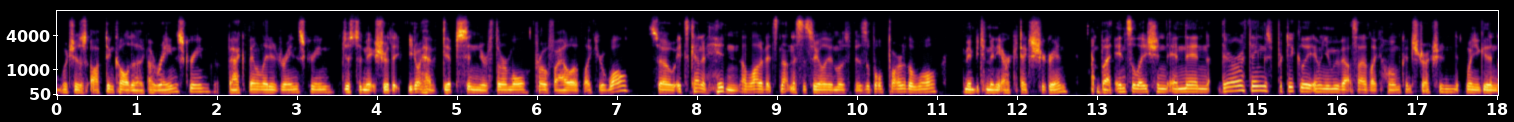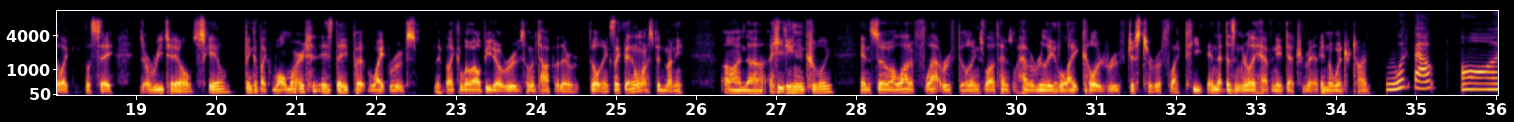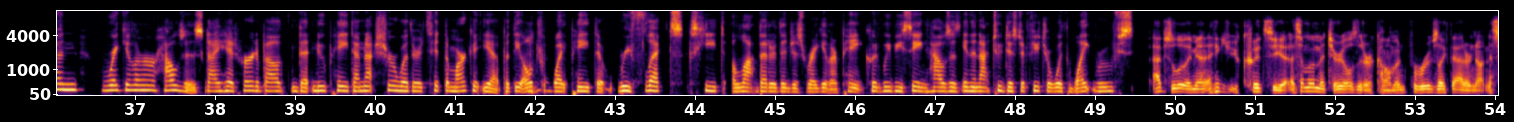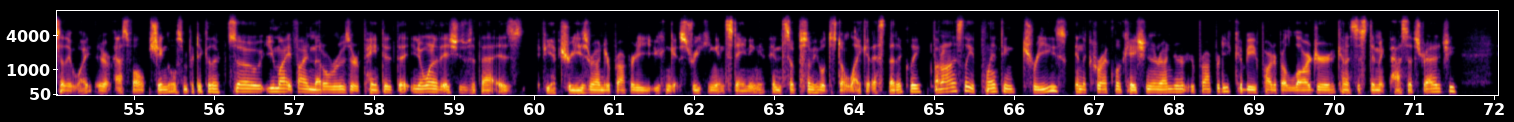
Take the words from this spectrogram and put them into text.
which is often called a, a, rain screen, back ventilated rain screen, just to make sure that you don't have dips in your thermal profile of like your wall. So it's kind of hidden. A lot of it's not necessarily the most visible part of the wall, maybe to many architects' chagrin but insulation and then there are things particularly when you move outside of like home construction when you get into like let's say a retail scale think of like walmart is they put white roofs like low albedo roofs on the top of their buildings like they don't want to spend money on uh, heating and cooling and so a lot of flat roof buildings a lot of times will have a really light colored roof just to reflect heat and that doesn't really have any detriment in the wintertime. What about on regular houses. I had heard about that new paint. I'm not sure whether it's hit the market yet, but the mm-hmm. ultra white paint that reflects heat a lot better than just regular paint. Could we be seeing houses in the not too distant future with white roofs Absolutely. I mean, I think you could see it. Some of the materials that are common for roofs like that are not necessarily white. They're asphalt shingles in particular. So you might find metal roofs that are painted that, you know, one of the issues with that is if you have trees around your property, you can get streaking and staining. And so some people just don't like it aesthetically. But honestly, planting trees in the correct location around your, your property could be part of a larger kind of systemic passive strategy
